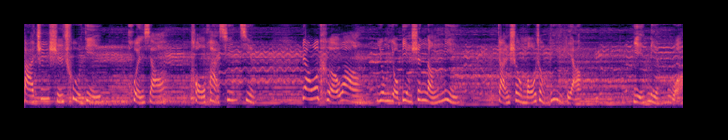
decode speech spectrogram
把真实触地混淆童话仙境。让我渴望拥有变身能力，感受某种力量。引领我。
